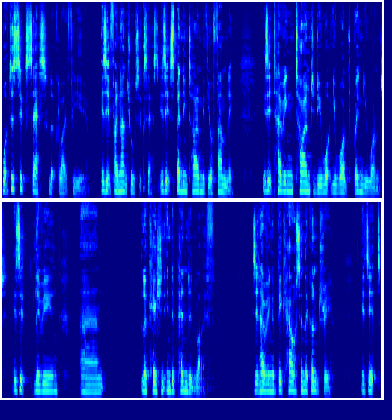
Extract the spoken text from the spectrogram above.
What does success look like for you? Is it financial success? Is it spending time with your family? Is it having time to do what you want when you want? Is it living and location independent life? Is it having a big house in the country? Is it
